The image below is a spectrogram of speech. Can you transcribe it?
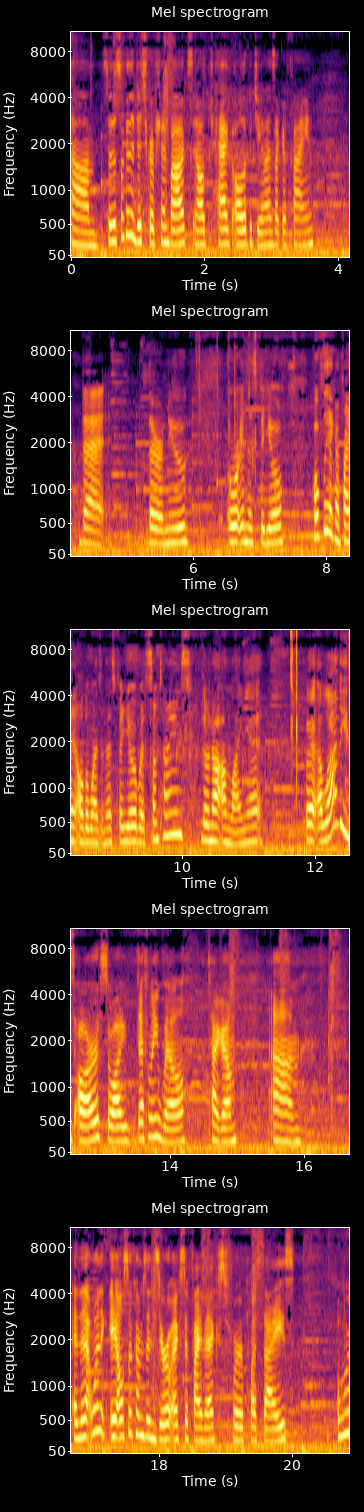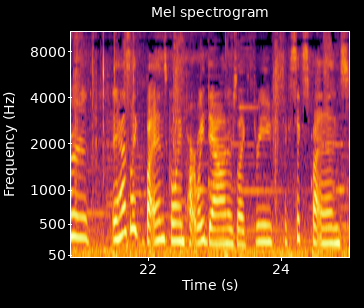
Um, so just look in the description box and I'll tag all the pajamas I can find that they're new or in this video. Hopefully I can find all the ones in this video, but sometimes they're not online yet. But a lot of these are, so I definitely will tag them. Um, and that one, it also comes in 0X to 5X for plus size. Or it has like buttons going partway down. There's like three, six, six buttons.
